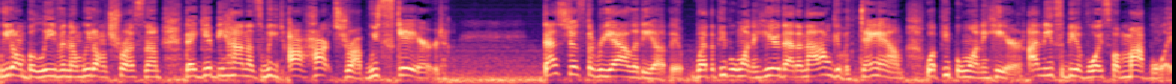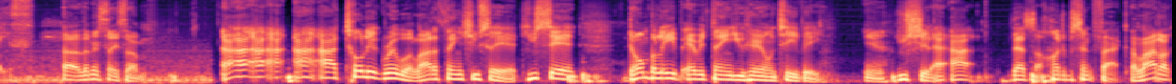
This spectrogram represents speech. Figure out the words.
We don't believe in them. We don't trust them. They get behind us. We our hearts drop. We scared. That's just the reality of it. Whether people want to hear that or not, I don't give a damn what people want to hear. I need to be a voice for my boys. Uh, let me say something. I, I, I, I totally agree with a lot of things you said. You said, don't believe everything you hear on TV. Yeah. You should. I, I, that's a hundred percent fact. A lot of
